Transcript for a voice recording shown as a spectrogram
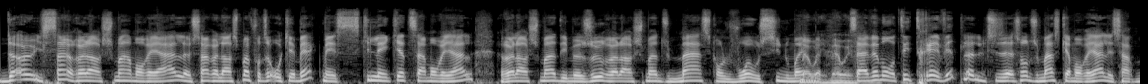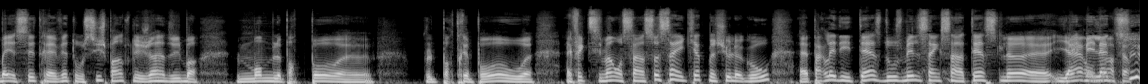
D'un, il sent un relâchement à Montréal. Sans relâchement, il faut dire au Québec, mais ce qui l'inquiète, c'est à Montréal. Relâchement des mesures, relâchement du masque, on le voit aussi nous-mêmes. Ben ben ça avait monté très vite, l'utilisation du masque à Montréal, et ça a rebaissé très vite aussi. Je pense que les gens ont dit, bon, le monde ne le porte pas je le porterai pas. Ou, euh, effectivement, on sent ça. Ça inquiète M. Legault. Euh, parlait des tests, 12 500 tests là, euh, hier. Mais, mais là-dessus,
